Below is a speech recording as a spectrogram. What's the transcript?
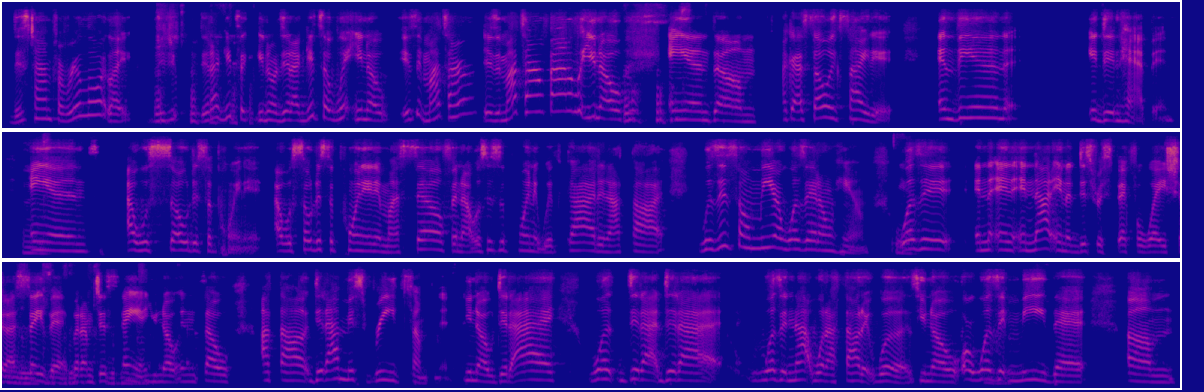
this time for real, Lord? Like, did you did I get to, you know, did I get to win? You know, is it my turn? Is it my turn finally? You know, and um, I got so excited. And then it didn't happen. Mm. And I was so disappointed. I was so disappointed in myself and I was disappointed with God. And I thought, was this on me or was that on him? Yeah. Was it and, and and not in a disrespectful way should i say that but i'm just saying mm-hmm. you know and so i thought did i misread something you know did i what did i did i was it not what i thought it was you know or was it mm-hmm. me that um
